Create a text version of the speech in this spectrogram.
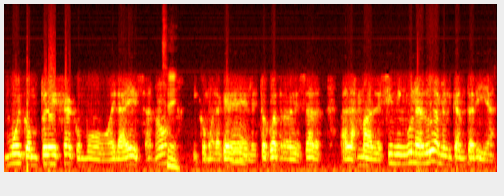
muy compleja como era esa, ¿no? Y como la que les tocó atravesar a las madres. Sin ninguna duda me encantaría.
